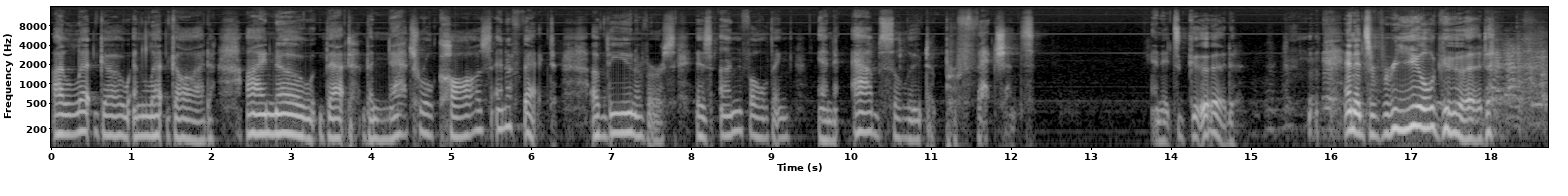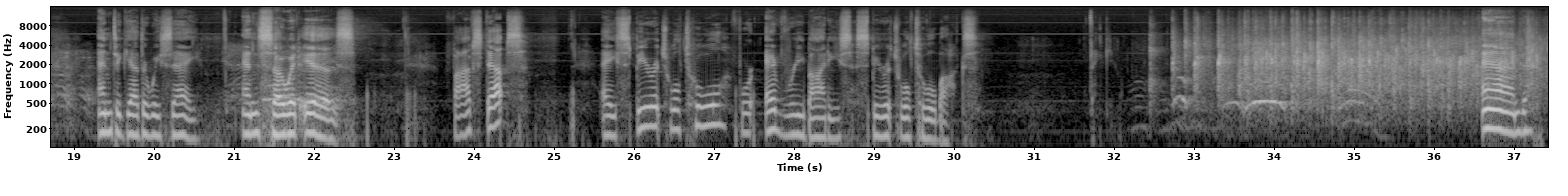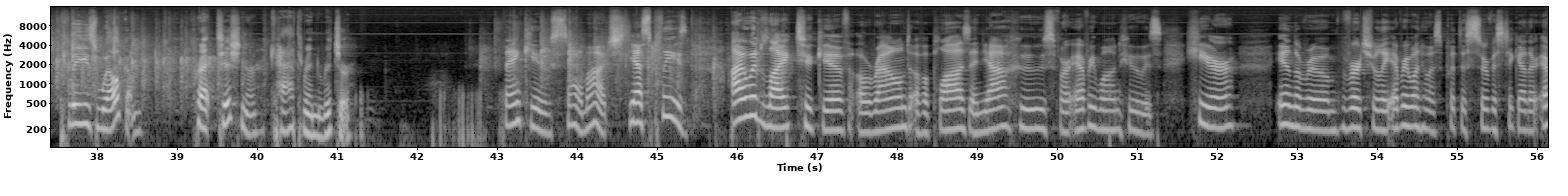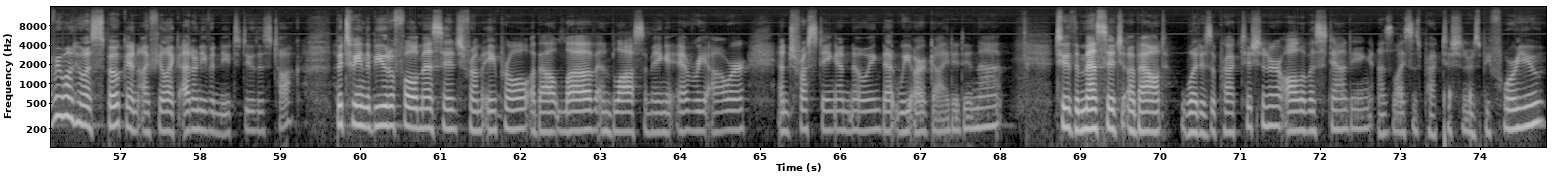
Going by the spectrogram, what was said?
I let go and let God. I know that the natural cause and effect of the universe is unfolding in absolute perfections. And it's good. and it's real good. and together we say, and so it is. Five steps a spiritual tool for everybody's spiritual toolbox. Thank you. And please welcome practitioner Catherine Richer. Thank you so much. Yes, please. I would like to give a round of applause and yahoos for everyone who is here in the room, virtually, everyone who has put this service together, everyone who has spoken, I feel like I don't even need to do this talk. Between the beautiful message from April about love and blossoming every hour and trusting and knowing that we are guided in that, to the message about what is a practitioner, all of us standing as licensed practitioners before you.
